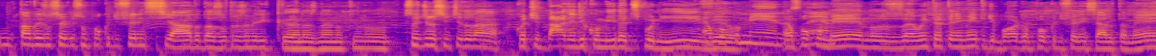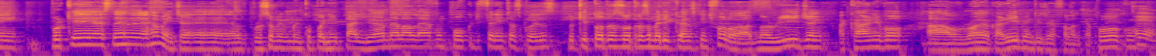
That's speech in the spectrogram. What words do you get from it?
um- talvez um serviço um pouco diferenciado das outras americanas, né? No, no, no sentido da quantidade de comida disponível. É um pouco menos, É um pouco né? menos, é, o entretenimento de bordo é um pouco diferenciado também. Porque essa, é, realmente, é, ela, por ser uma, companhia italiana, ela leva um pouco diferente as coisas do que todas as outras americanas que a gente falou. A Norwegian, a Carnival, a Royal Caribbean, que a gente vai falar daqui a pouco. É.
